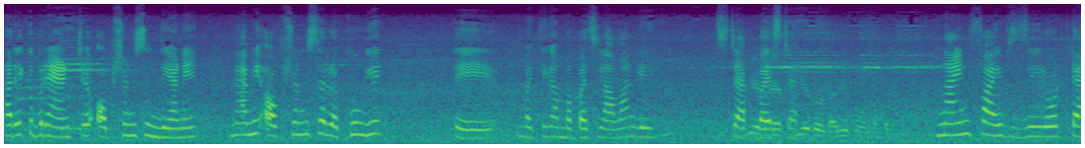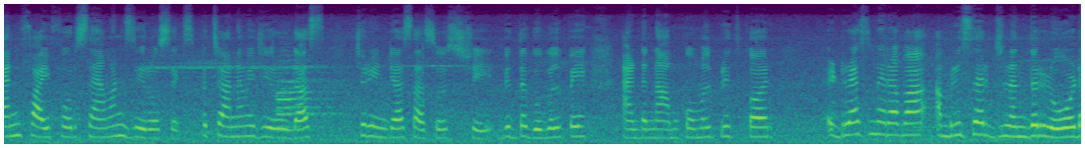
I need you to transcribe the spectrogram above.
ਹਰ ਇੱਕ ਬ੍ਰਾਂਡ 'ਚ ਆਪਸ਼ਨਸ ਹੁੰਦੀਆਂ ਨੇ। ਮੈਂ ਵੀ ਆਪਸ਼ਨਸ ਰੱਖੂੰਗੀ ਤੇ ਬਾਕੀ ਕੰਮ ਆਪਾਂ ਚਲਾਵਾਂਗੇ ਸਟੈਪ ਬਾਈ ਸਟੈਪ ਇਹ ਤੁਹਾਡਾ ਵੀ phone number 9501054706 95010 54706 with the Google Pay and the ਨਾਮ ਕੋਮਲਪ੍ਰੀਤ ਕੌਰ ਐਡਰੈਸ ਮੇਰਾ ਵਾ ਅੰਮ੍ਰਿਤਸਰ ਜਲੰਧਰ ਰੋਡ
